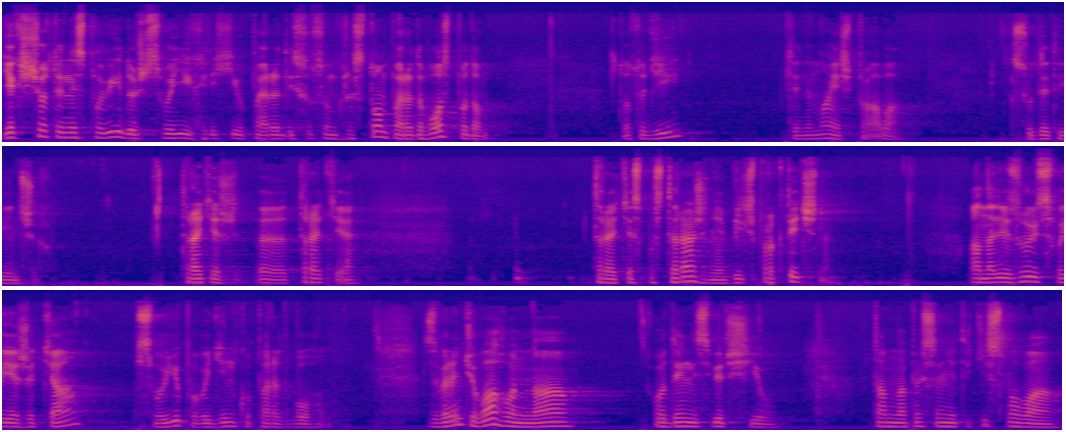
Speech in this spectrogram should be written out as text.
Якщо ти не сповідуєш своїх гріхів перед Ісусом Христом, перед Господом, то тоді ти не маєш права судити інших. Третє, е, третє, третє спостереження більш практичне. Аналізуй своє життя, свою поведінку перед Богом. Зверніть увагу на один із віршів. Там написані такі слова.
